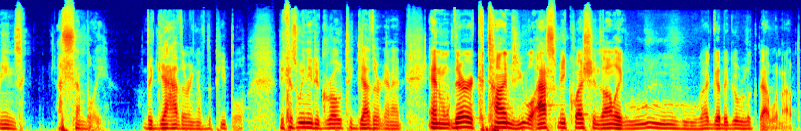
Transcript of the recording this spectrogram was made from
means assembly, the gathering of the people, because we need to grow together in it. And there are times you will ask me questions, I'm like, ooh, I got to go look that one up.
